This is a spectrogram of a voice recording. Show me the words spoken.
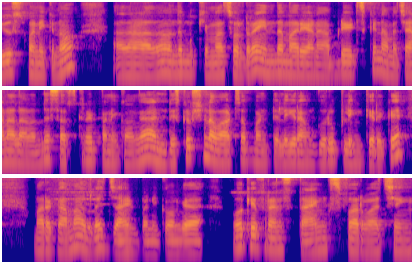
யூஸ் பண்ணிக்கணும். அதனால தான் வந்து முக்கியமாக சொல்கிறேன் இந்த மாதிரியான அப்டேட்ஸ்க்கு நம்ம சேனலை வந்து சப்ஸ்கிரைப் பண்ணிக்கோங்க. அண்ட் டிஸ்கிரிப்ஷனில் WhatsApp and Telegram group link இருக்குது மறக்காமல் அதில் ஜாயின் பண்ணிக்கோங்க. ஓகே ஃப்ரெண்ட்ஸ் தேங்க்ஸ் ஃபார் வாட்சிங்.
